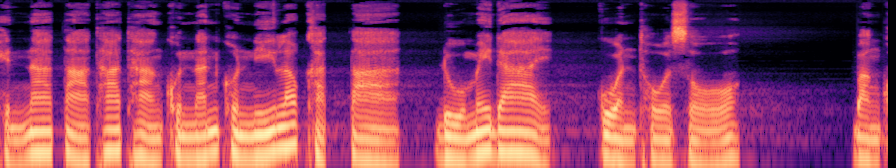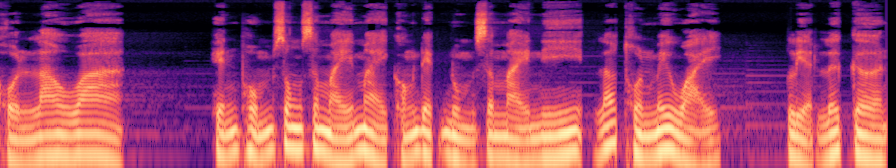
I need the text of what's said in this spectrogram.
เห็นหน้าตาท่าทางคนนั้นคนนี้แล้วขัดตา ดูไม่ได้ กวนโทโส บางคนเล่าว่า เห็นผมทรงสมัยใหม่ของเด็กหนุ่มสมัยนี้แล้วทนไม่ไหว เกลียดเลือเกิน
